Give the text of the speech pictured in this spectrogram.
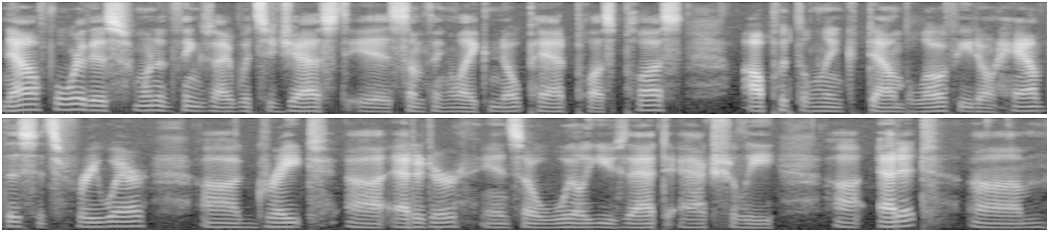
Now for this, one of the things I would suggest is something like Notepad++. I'll put the link down below if you don't have this. It's freeware, uh, great uh, editor, and so we'll use that to actually uh, edit um,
